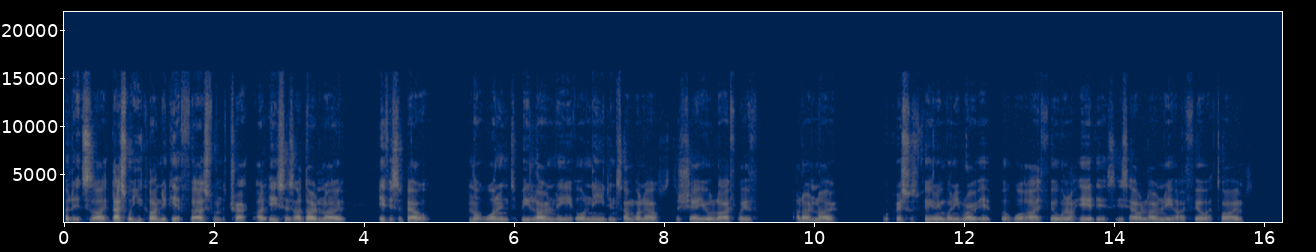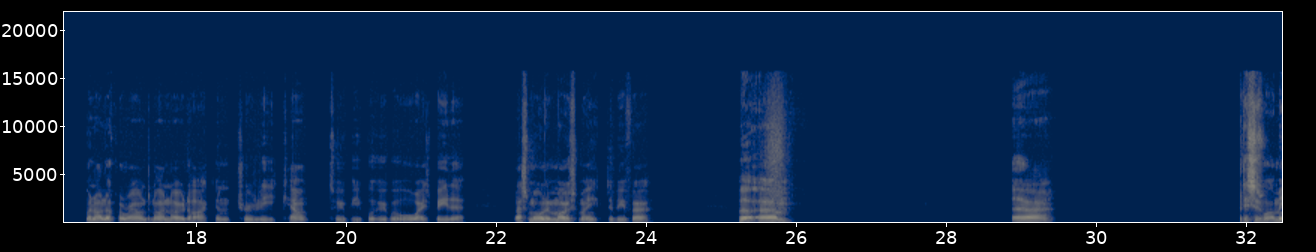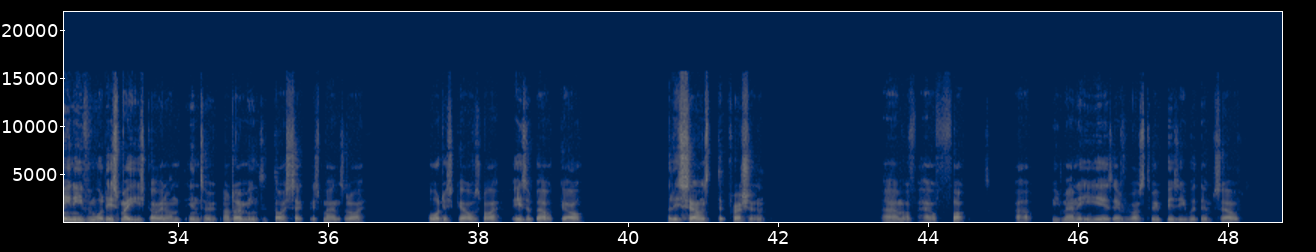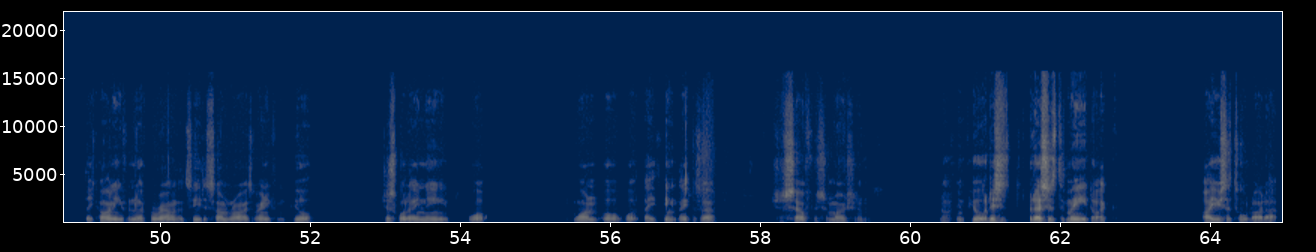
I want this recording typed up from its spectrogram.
But it's like that's what you kind of get first from the track. I, he says, "I don't know if it's about not wanting to be lonely or needing someone else to share your life with. I don't know what Chris was feeling when he wrote it, but what I feel when I hear this is how lonely I feel at times when I look around and I know that I can truly count two people who will always be there. That's more than most, mate, to be fair. But um uh but this is what I mean, even what this mate is going on into, I don't mean to dissect this man's life or this girl's life is about girl. But it sounds depression um, of how fucked up humanity is. Everyone's too busy with themselves. They can't even look around and see the sunrise or anything pure. Just what they need, what one or what they think they deserve. Just selfish emotions. Nothing pure. This is but that's just to me, like I used to talk like that.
